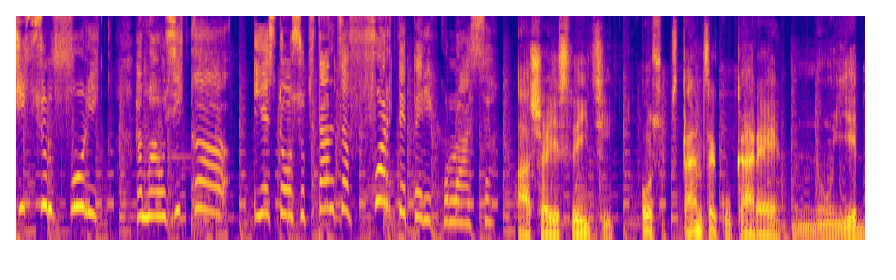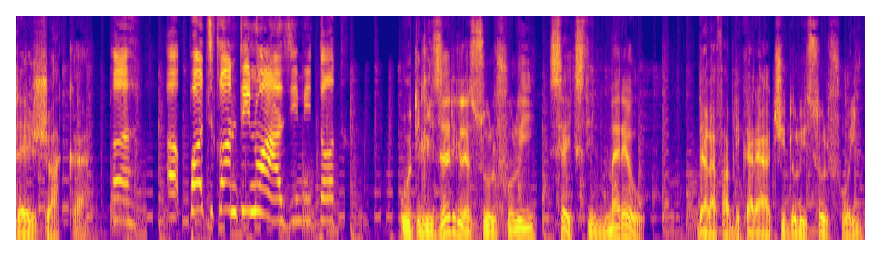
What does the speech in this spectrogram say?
acid sulfuric Am auzit că este o substanță foarte periculoasă. Așa este, Iții, o substanță cu care nu e de joacă. Uh, uh, poți continua, zi tot. Utilizările sulfului se extind mereu, de la fabricarea acidului sulfuric,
